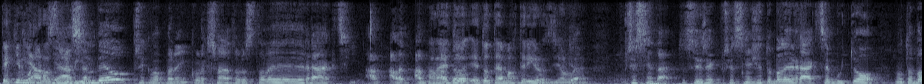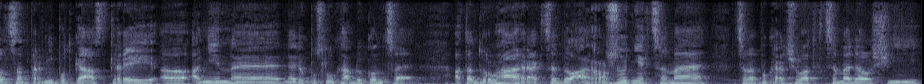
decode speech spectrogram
Pěkně mu já, já jsem byl překvapený, kolik jsme na to dostali reakcí. A, ale a, ale je, to, je to téma, který rozděluje. Jo, přesně tak, to si řekl přesně, že to byly reakce, buď to, no to byl snad první podcast, který uh, ani ne, nedoposlouchám do konce. A ta druhá reakce byla, rozhodně chceme, chceme pokračovat, chceme další,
